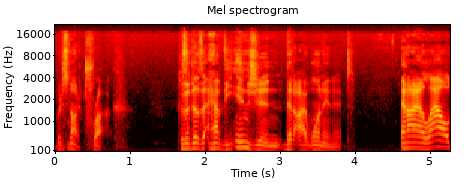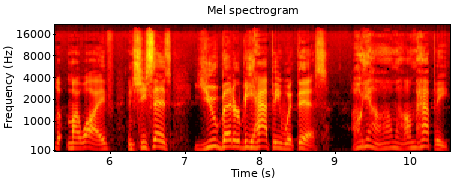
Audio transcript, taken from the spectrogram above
but it's not a truck because it doesn't have the engine that I want in it and I allowed my wife, and she says, You better be happy with this. Oh, yeah, I'm, I'm happy.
